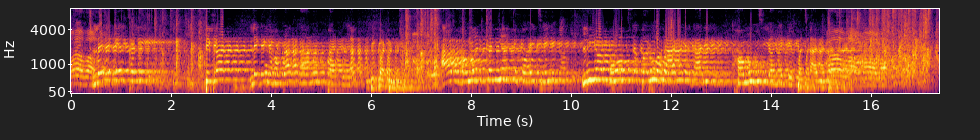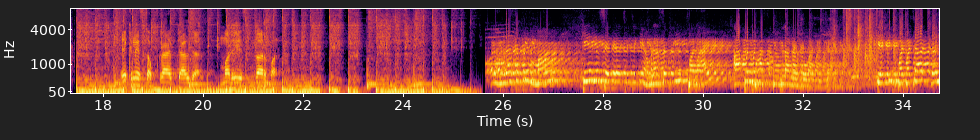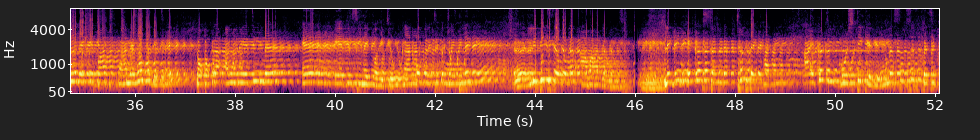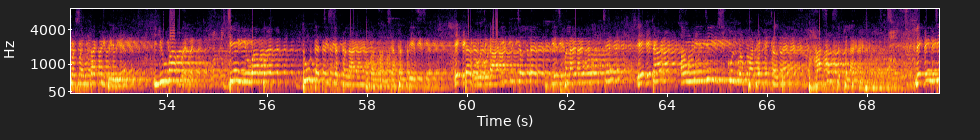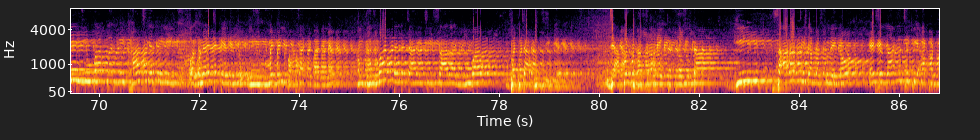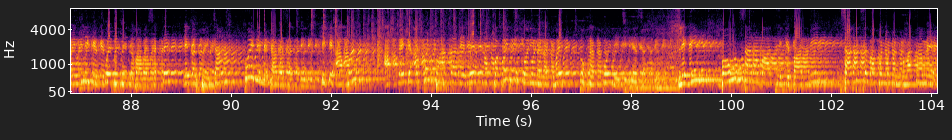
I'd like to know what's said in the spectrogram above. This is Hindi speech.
ले गेल छली टिकट लेकिन हमरा कानून पारि देलक टिकट। आब हमर कनिया के कहै छी लिअ भोग से बरू अगाड़ी अगाड़ी हमहूँ छी अहे के पछाड़ी एखने सब्सक्राइब कयल जाय मधेश दर्पण। और हमरा केंद्र से छै कि हमरा सबके पढ़ाई अपन भाषा मिथिला में होबाक चाही। कियाकि बच्चा जन्म ले के बाद कानेबो करे छै तो ओकरा अंग्रेज़ी में ए ए, बी, सी नहीं कहै छै। ओ कानबो करे छै तो मैथिली के लिपि से ओकर आवाज़ अबै छै। लेकिन एकर संरक्षण दै खातिर आ एकर जे गोष्ठी के लिए हमरा सबसे बेसी प्रसन्नता की भेल युवा पर जे युवा पर से अंग्रेज़ी स्कूल में पढ़े के चलते भाषा से पलायन लेकिन जे युवा भी खास करके ऑर्गेनाइज के लिए मैथिली भाषा के बारे में हम धन्यवाद देना चाहे छी सारा युवा बच्चा बुच्ची के। जे अपन भाषा में कविता गीत सारा चीज़ अहाँ सुनेलहुँ, ऐसे लागे कि अपन मैथिली के कोई भी नहीं दबावे सकते। एकर पहचान कोई नहीं मिटावे सकते। क्योंकि अपन आप कहै छै अपन भाषा जे छै अपना पकड़ के करी में रखबै तो ओकरा कोई नहीं छीन सकते। लेकिन बहुत सारा बात है के बाद भी साथी सब अपन अपन भाषा में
